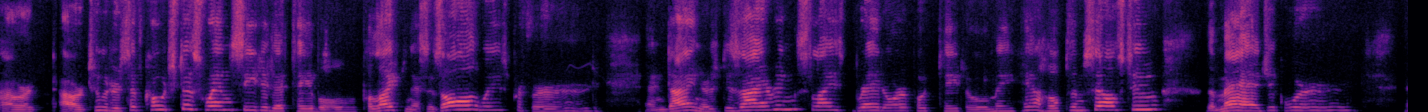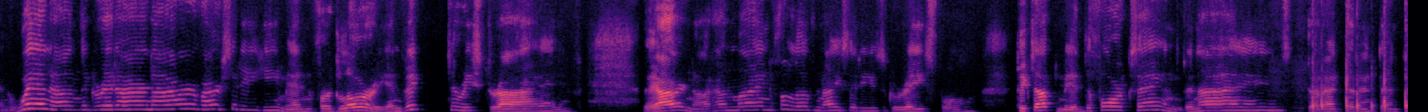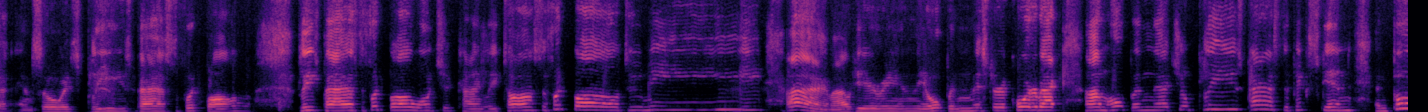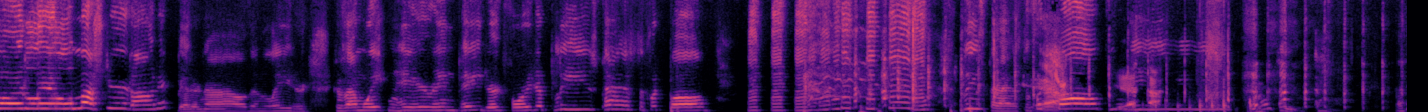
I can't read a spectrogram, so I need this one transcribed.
Our our tutors have coached us when seated at table. Politeness is always preferred, and diners desiring sliced bread or potato may help themselves to the magic word. And when on the gridiron our varsity he men for glory and victory strive, they are not unmindful of niceties graceful, picked up mid the forks and the knives. And so it's please pass the football. Please pass the football. Won't you kindly toss the football to me? I'm out here in the open, Mr. Quarterback. I'm hoping that you'll please pass the pigskin and put a little mustard on it. Better now than later, because I'm waiting here in pay dirt for you to please pass the football. Please pass the football to me. Thank you.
